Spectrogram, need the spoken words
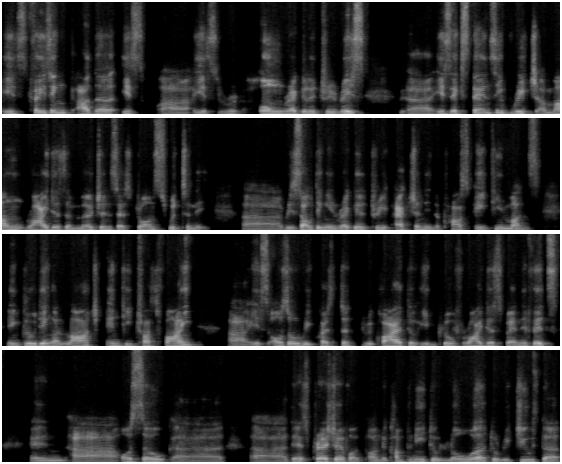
is facing other its its own regulatory risk. its extensive reach among riders and merchants has drawn scrutiny. Uh, resulting in regulatory action in the past 18 months, including a large antitrust fine. Uh, it's also requested required to improve riders' benefits, and uh, also uh, uh, there's pressure for, on the company to lower to reduce the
